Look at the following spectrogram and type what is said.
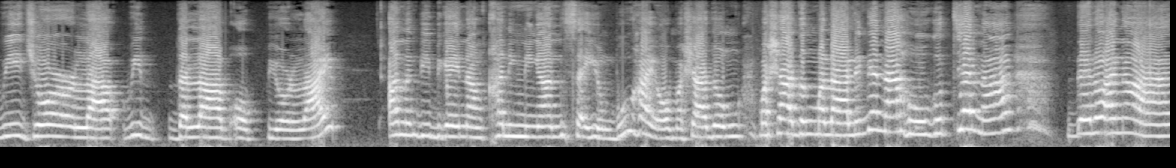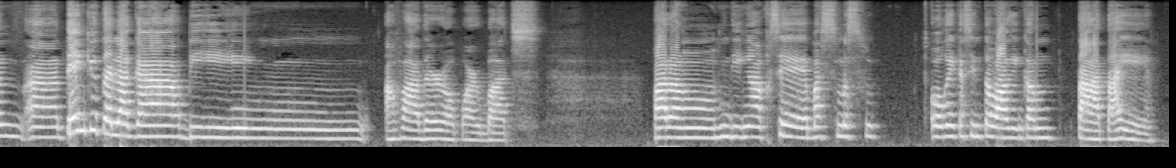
with your love, with the love of your life, ang nagbibigay ng kaningningan sa iyong buhay o masyadong masyadong malalim yan ha, hugot yan ha. Pero ano ah, ah, thank you talaga being a father of our batch. Parang hindi nga kasi mas mas okay kasing tawagin kang tatay eh.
